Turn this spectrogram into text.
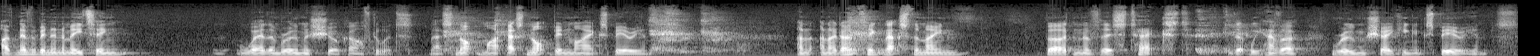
I've never been in a meeting where the room has shook afterwards. That's not, my, that's not been my experience. And, and I don't think that's the main burden of this text, that we have a room shaking experience.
